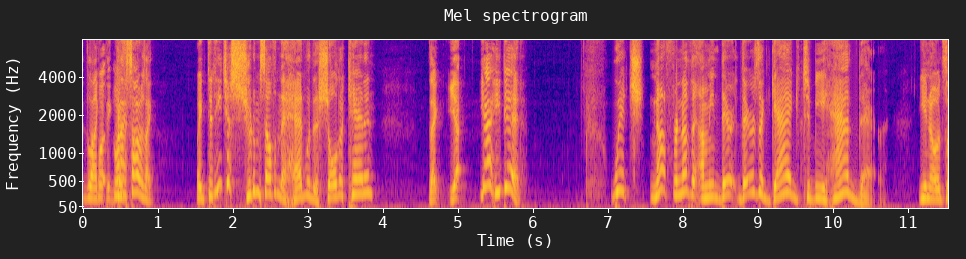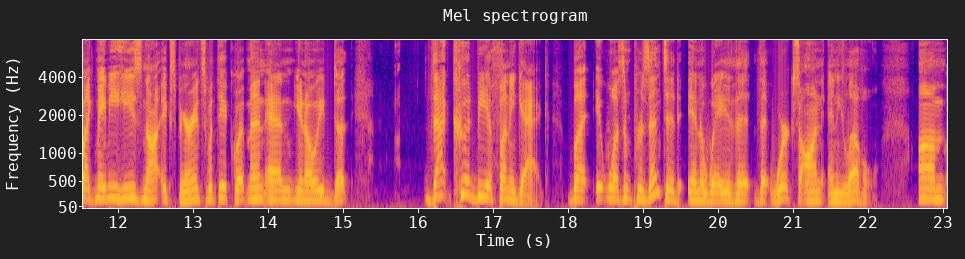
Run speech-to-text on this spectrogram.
like what I saw I was like, wait, did he just shoot himself in the head with a shoulder cannon? Like, yeah, yeah, he did. which not for nothing. I mean, there there's a gag to be had there. You know, it's like maybe he's not experienced with the equipment, and you know he does. That could be a funny gag, but it wasn't presented in a way that that works on any level. Um,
